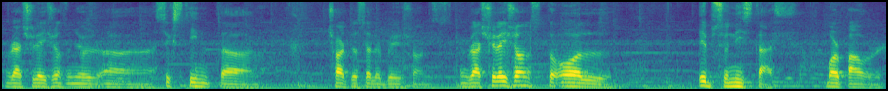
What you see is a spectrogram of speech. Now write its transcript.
congratulations on your uh, 16th uh, charter celebrations. Congratulations to all Ibsunistas. More power.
